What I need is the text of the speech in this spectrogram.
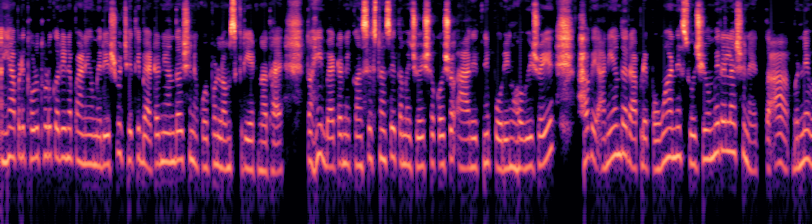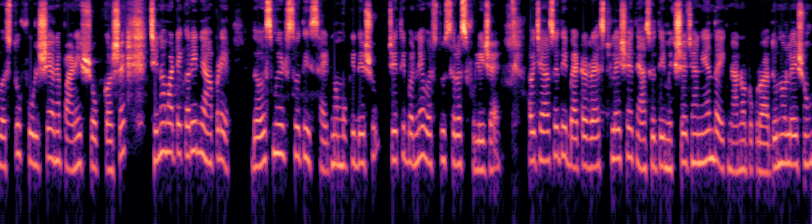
અહીંયા આપણે થોડું થોડું કરીને પાણી ઉમેરીશું, જેથી બેટરની અંદર છે ને કોઈ પણ લમ્સ ક્રિએટ ન થાય. તો અહીં બેટરની કન્સિસ્ટન્સી તમે જોઈ શકો છો, આ રીતની પોરિંગ હોવી જોઈએ. હવે આની અંદર આપણે પૌવા અને સોજી ઉમેરેલા છે ને, તો આ બંને વસ્તુ ફૂલશે અને પાણી શોક કરશે. જેના માટે કરીને આપણે દસ મિનિટ સુધી સાઈડમાં મૂકી દેશું, જેથી બંને વસ્તુ સરસ ફૂલી જાય. હવે જ્યાં સુધી બેટર રેસ્ટ લેશે, ત્યાં સુધી મિક્સર જારની અંદર એક નાનો ટુકડો આદુનો લેશું,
